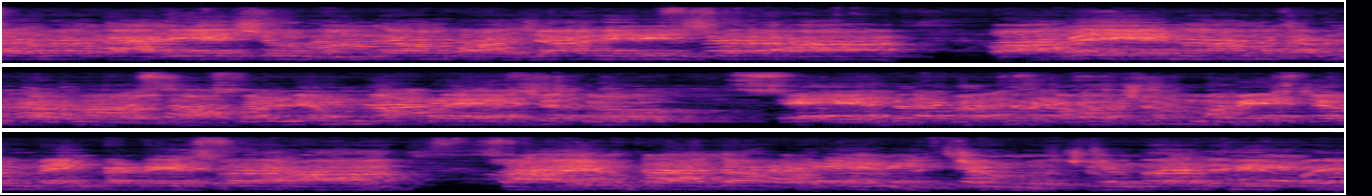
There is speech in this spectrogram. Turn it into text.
సర్వకార్యేషు మంగం పాజానిరీశ్వర పాలయే నామకం కర్మ సాఫల్యం న ప్రయచ్చతు ఏతద్భద్రకమ నిత్యం వెంకటేశ్వర సాయం ప్రాతపడే నిత్యం నిర్భయ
